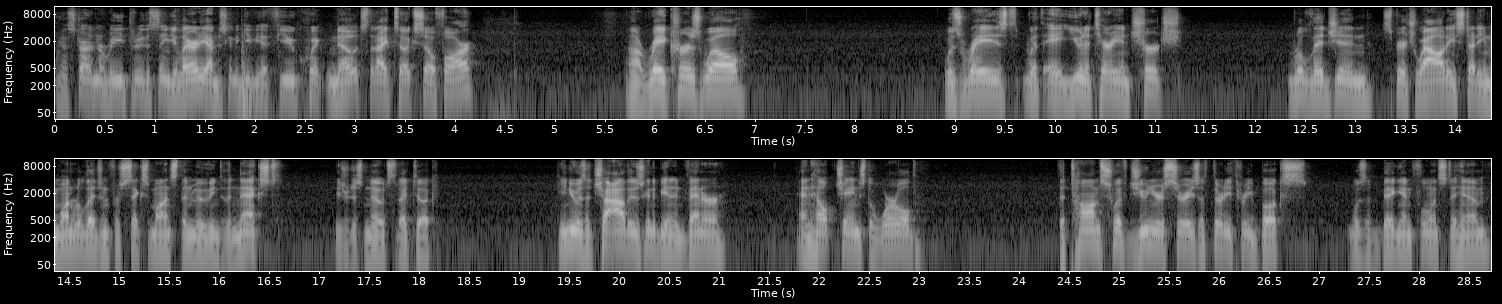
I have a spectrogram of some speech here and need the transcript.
You know, starting to read through the singularity. I'm just going to give you a few quick notes that I took so far. Uh, Ray Kurzweil was raised with a Unitarian church religion, spirituality, studying one religion for six months, then moving to the next. These are just notes that I took. He knew as a child he was going to be an inventor and help change the world. The Tom Swift Jr. series of 33 books was a big influence to him,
